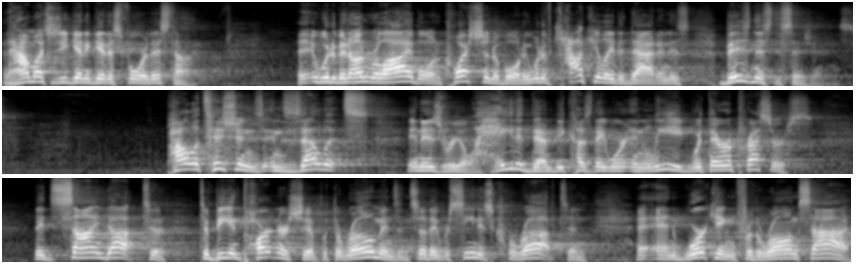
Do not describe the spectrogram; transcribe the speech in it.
And how much is he going to get us for this time? It would have been unreliable and questionable, and he would have calculated that in his business decisions. Politicians and zealots in Israel hated them because they were in league with their oppressors. They'd signed up to, to be in partnership with the Romans, and so they were seen as corrupt and, and working for the wrong side.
